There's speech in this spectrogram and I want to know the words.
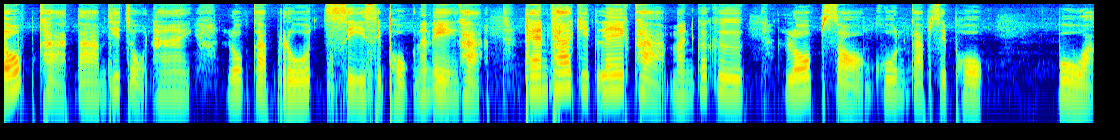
ลบค่ะตามที่โจทย์ให้ ลบกับรูท c 16นั่นเองค่ะ แทนค่าคิดเลขค่ะ มันก็คือ ลบ 2 คูณกับ 16 บวก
